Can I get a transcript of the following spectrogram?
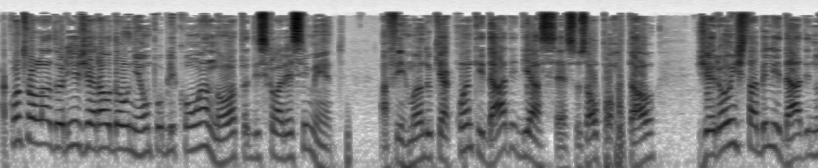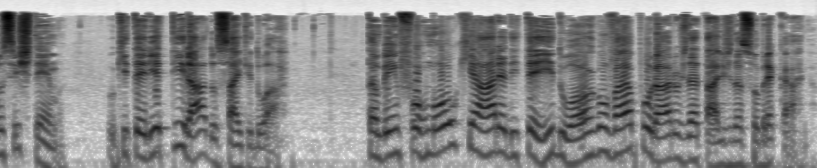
A Controladoria Geral da União publicou uma nota de esclarecimento, afirmando que a quantidade de acessos ao portal gerou instabilidade no sistema, o que teria tirado o site do ar. Também informou que a área de TI do órgão vai apurar os detalhes da sobrecarga.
